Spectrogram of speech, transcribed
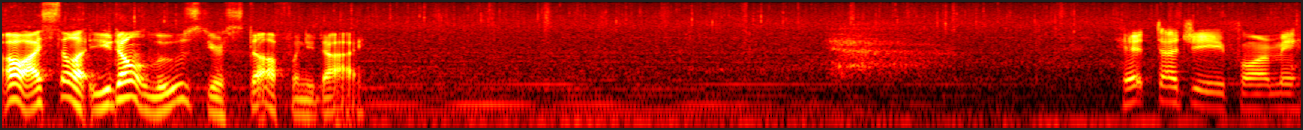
Oh, I still. You don't lose your stuff when you die. Hit a G for me.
